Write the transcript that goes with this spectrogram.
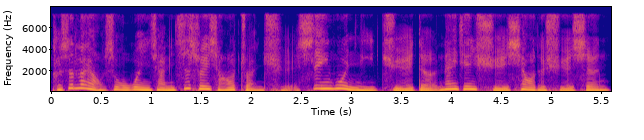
可是赖老师，我问一下，你之所以想要转学，是因为你觉得那间学校的学生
